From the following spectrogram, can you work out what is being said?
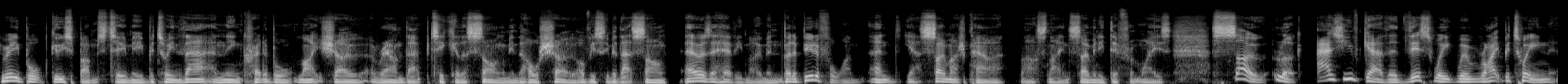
really brought goosebumps to me. Between that and the incredible light show around that particular song, I mean, the whole show, obviously, but that song, it was a heavy moment, but a beautiful one, and yeah, so much power last night in so many different ways. So, look, as you've gathered, this week we're right between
